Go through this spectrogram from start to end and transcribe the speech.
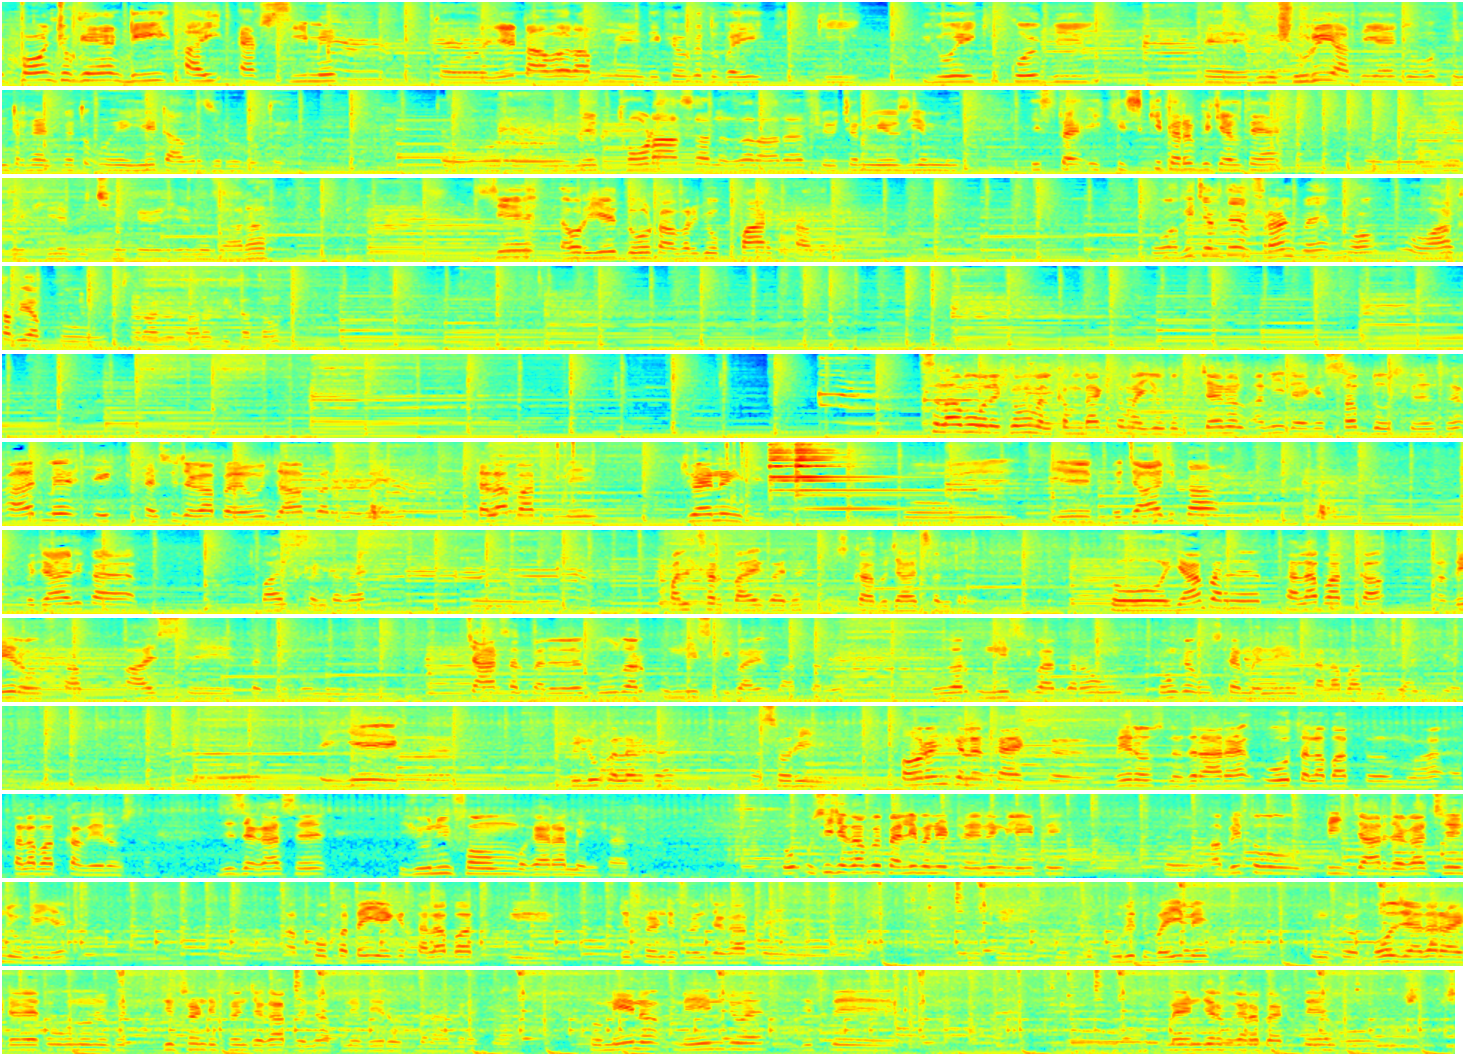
जी, पहुँच चुके हैं डी आई एफ़ सी में। तो ये टावर आपने देखे होगे दुबई की यूएई की कोई भी मशहूरी आती है जो इंटरनेट में तो ये टावर ज़रूर होते हैं। तो और ये थोड़ा सा नज़र आ रहा है फ्यूचर म्यूज़ियम में। इस तरह इसकी तरफ़ भी चलते हैं। और ये देखिए पीछे का ये नज़ारा। ये और ये दो टावर जो पार्क टावर है। तो अभी चलते हैं फ्रंट पे। वहाँ का भी आपको थोड़ा नज़ारा दिखाता हूँ। Aslam welcome back to my YouTube channel उम्मीद है कि सब दोस्त के से आज मैं एक ऐसी जगह पर आया हूँ जहाँ पर मैंने तलाबाद में ज्वाइनिंग की थी। तो ये बजाज का बजाज का बाइक सेंटर है तो पल्सर बाइक है, उसका बजाज सेंटर। तो यहाँ पर तालाबाद का वेयर हाउस का आज से तकरीबन चार साल पहले 2019 की बाइक बात कर रहा हूँ। 2019 की बात कर रहा हूँ, क्योंकि उस टाइम मैंने तालाबाद में ज्वाइन किया था। तो ये एक ब्लू कलर का सॉरी ऑरेंज कलर का एक वेयर हाउस नज़र आ रहा है। वो तलाबाद तलाबाद का वेयर हाउस था, जिस जगह से यूनिफॉर्म वगैरह मिलता था। तो उसी जगह पे पहले मैंने ट्रेनिंग ली थी। तो अभी तो तीन चार जगह चेंज हो गई है। तो आपको पता ही है कि तलाबाद की डिफरेंट डिफरेंट जगह पे उनकी जैसे कि पूरी दुबई में उनका बहुत ज़्यादा राइडर है तो उन्होंने फिर डिफरेंट डिफरेंट जगह पे ना अपने वेयर हाउस बना के रखे हैं। तो मेन मेन जो है, जिसपे मैनेजर वगैरह बैठते हैं वो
